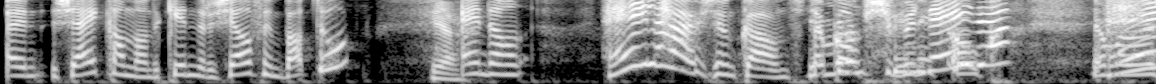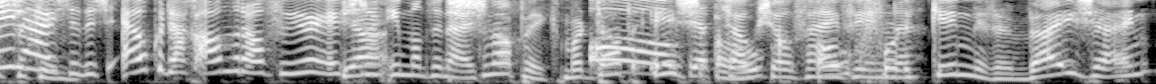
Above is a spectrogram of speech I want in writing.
En zij kan dan de kinderen zelf in bad doen. Ja. En dan hele huis aan kant. Ja, Dan maar komt ze beneden. Ja, hele huis. Dus elke dag anderhalf uur heeft ze Ja, dan iemand in huis. Snap ik, maar dat Oh, is dat ook, zo ook voor de kinderen. Wij zijn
